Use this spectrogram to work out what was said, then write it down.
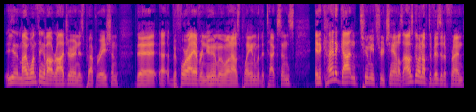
you know, my one thing about Roger and his preparation that uh, before I ever knew him and when I was playing with the Texans, it had kind of gotten to me through channels. I was going up to visit a friend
